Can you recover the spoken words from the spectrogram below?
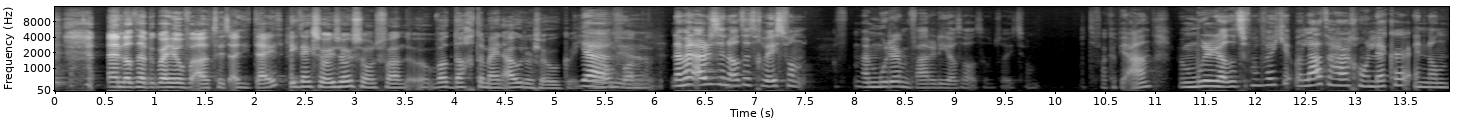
en dat heb ik bij heel veel outfits uit die tijd. Ik denk sowieso soms van, wat dachten mijn ouders ook? Weet Ja. je wel? Van, Ja. Nou, mijn ouders zijn altijd geweest van... Mijn moeder, mijn vader, die had altijd zoiets van... Wat de fuck heb je aan? Mijn moeder die had altijd van, weet je, we laten haar gewoon lekker. En dan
